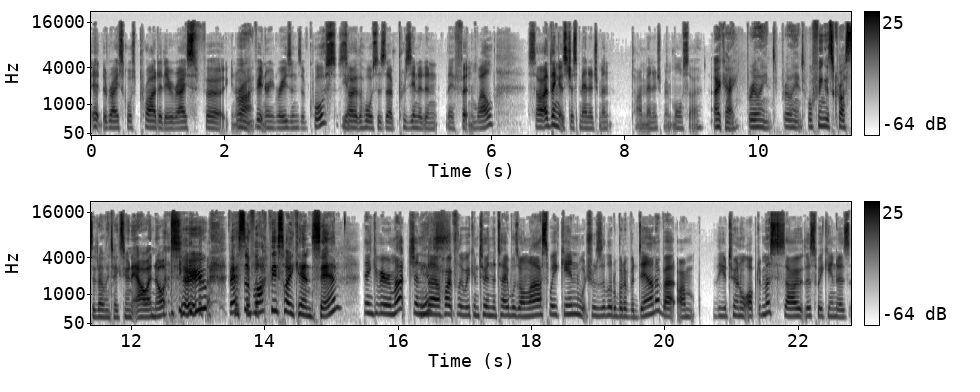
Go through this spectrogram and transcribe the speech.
at the racecourse prior to their race for you know Right. veterinary reasons, of course. Yeah. So the horses are presented and they're fit and well. So I think it's just management, time management more so. Okay, brilliant, brilliant. Well, fingers crossed it only takes you an hour, not two. Best of luck this weekend, Sam. Thank you very much, and uh, hopefully we can turn the tables on last weekend, which was a little bit of a downer, but I'm the eternal optimist, so this weekend is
